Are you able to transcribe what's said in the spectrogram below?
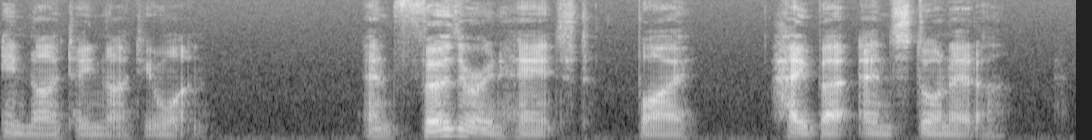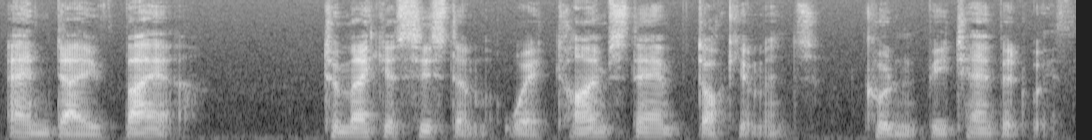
in 1991 and further enhanced by Haber and Stornetta and Dave Bayer to make a system where timestamp documents couldn't be tampered with.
